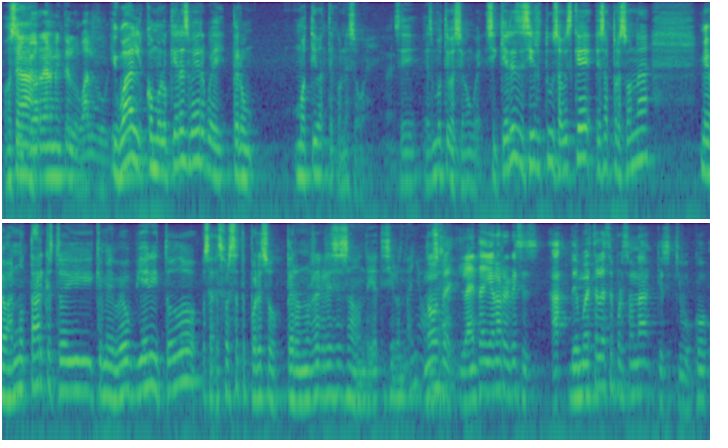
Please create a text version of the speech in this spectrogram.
O sea, que yo realmente lo valgo, güey. Igual, como lo quieras ver, güey, pero motívate con eso, güey. Sí, es motivación, güey. Si quieres decir tú, ¿sabes qué? Esa persona me va a notar que estoy, que me veo bien y todo, o sea, esfuérzate por eso, pero no regreses a donde ya te hicieron daño. No, o o sea, sea, la neta ya no regreses. Ah, demuéstrale a esa persona que se equivocó.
